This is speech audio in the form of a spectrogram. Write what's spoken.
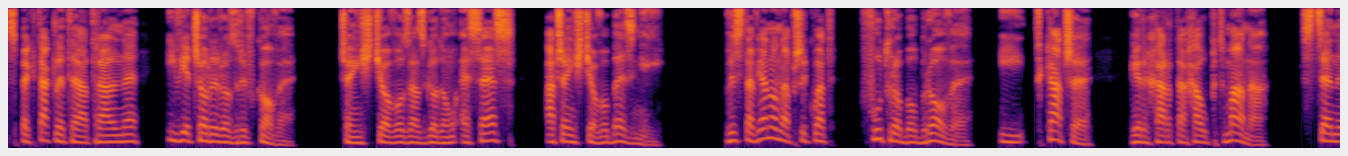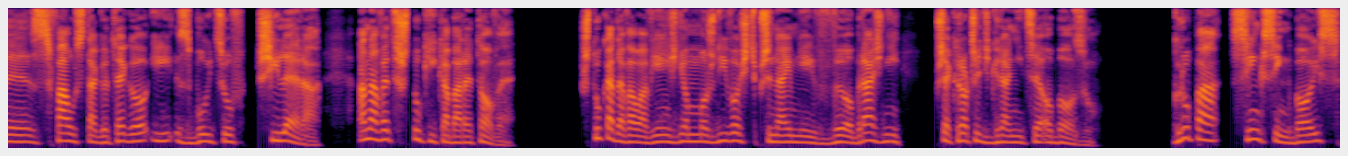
spektakle teatralne i wieczory rozrywkowe, częściowo za zgodą SS, a częściowo bez niej. Wystawiano na przykład futro bobrowe i tkacze Gerharta Hauptmana, sceny z Fausta Goethego i zbójców Schillera, a nawet sztuki kabaretowe. Sztuka dawała więźniom możliwość, przynajmniej w wyobraźni, przekroczyć granice obozu. Grupa Sing Sing Boys,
